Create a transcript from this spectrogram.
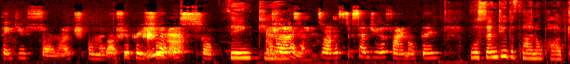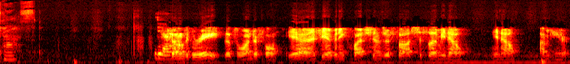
thank you so much. Oh my gosh, we appreciate Yeah. this so. Thank Do you you. want us? Do you want us to send you the final thing? We'll send you the final podcast. Yeah. Sounds great. That's wonderful. Yeah, and if you have any questions or thoughts, just let me know. You know, I'm here.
